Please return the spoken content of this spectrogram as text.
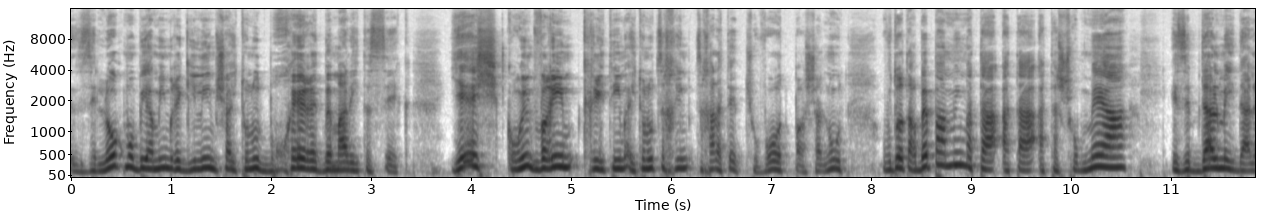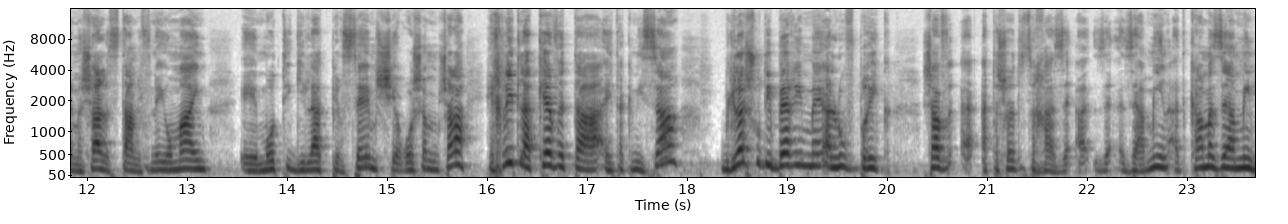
זה לא כמו בימים רגילים שהעיתונות בוחרת במה להתעסק. יש, קורים דברים קריטיים, העיתונות צריכים, צריכה לתת תשובות, פרשנות, עובדות. הרבה פעמים אתה, אתה, אתה שומע איזה בדל מידע, למשל, סתם לפני יומיים, מוטי גילת פרסם שראש הממשלה החליט לעכב את, ה, את הכניסה בגלל שהוא דיבר עם אה, אלוף בריק. עכשיו, אתה שואל את עצמך, זה, זה, זה אמין? עד כמה זה אמין?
